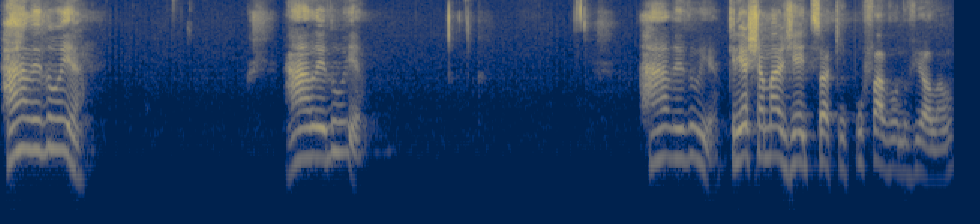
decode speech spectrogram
Aleluia. Aleluia. Aleluia. Queria chamar a gente só aqui, por favor, no violão.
